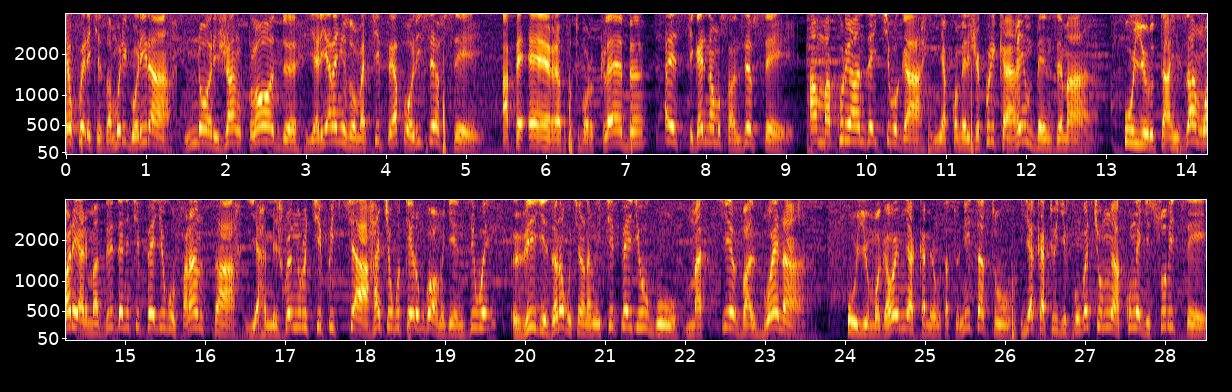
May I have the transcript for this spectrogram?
yo kwerekeza muri gorira ndori jean claude yari yaranyuze mu makipe ya polisi efuse apr football club as kigali na musanze efuse amakuru yo hanze y'ikibuga nyakomereje kuri karim benzema. Uyu rutahizamu wa real madrid n'ikipe y'igihugu faransa yahamijwe n'urukiko icyaha cyo gutera ubwoba mugenzi we bigeze no gukinana mu ikipe y'igihugu mathieu valbuena. Uyu mugabo w'imyaka mirongo itatu n'itatu yakatiwe igifungo cy'umwaka umwe gisubitse.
